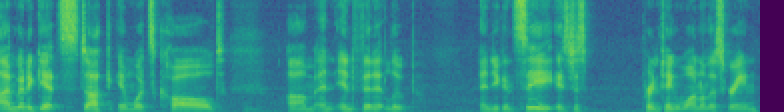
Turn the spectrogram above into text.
I'm going to get stuck in what's called um, an infinite loop. And you can see it's just printing 1 on the screen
